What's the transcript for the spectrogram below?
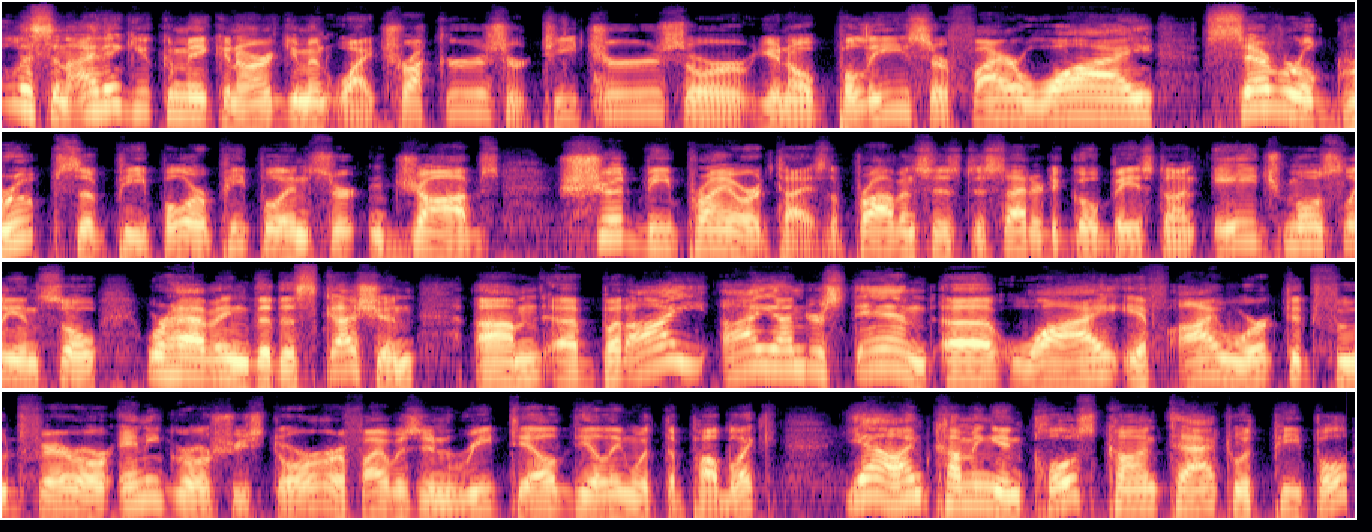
listen, I think you can make an argument why truckers or teachers or you know police or fire, why several groups of people or people in certain jobs should be prioritized. The province has decided to go based on age mostly, and so we're having the discussion. Um, uh, but I I understand uh, why if I worked at Food Fair or any grocery store, or if I was in retail dealing with the public, yeah, I'm coming in close contact with people.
